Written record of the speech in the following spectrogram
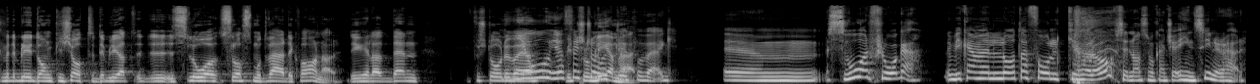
Men det blir ju Don Quijote, det blir ju att eh, slå, slåss mot värdekvarnar. Det är ju hela den... Förstår du vad jag... jo, jag mitt förstår problem att du är på väg. Ehm, svår fråga. Vi kan väl låta folk höra av sig, någon som kanske har insyn i det här.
